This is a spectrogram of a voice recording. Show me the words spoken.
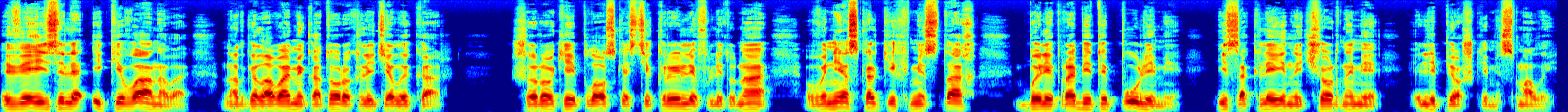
Вейзеля и Киванова, над головами которых летел Икар. Широкие плоскости крыльев летуна в нескольких местах были пробиты пулями и заклеены черными лепешками смолы.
